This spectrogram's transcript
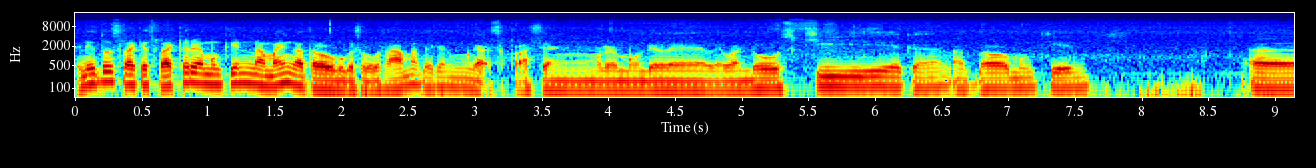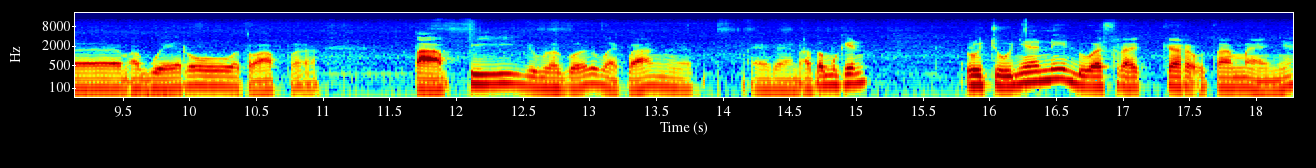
ini tuh striker-striker yang mungkin namanya nggak terlalu bagus-bagus amat ya kan? Nggak sekelas yang model-modelnya Lewandowski ya kan? Atau mungkin um, Aguero atau apa. Tapi jumlah gol tuh banyak banget ya kan? Atau mungkin lucunya nih dua striker utamanya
